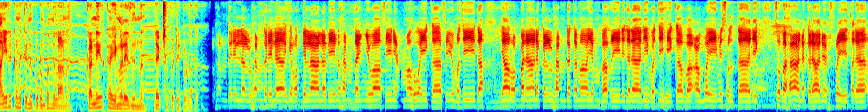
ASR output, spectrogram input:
ആയിരക്കണക്കിന് കുടുംബങ്ങളാണ് കണ്ണീർ കയങ്ങളിൽ നിന്ന് രക്ഷപ്പെട്ടിട്ടുള്ളത്. سبحانك لا نحصي ثناء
